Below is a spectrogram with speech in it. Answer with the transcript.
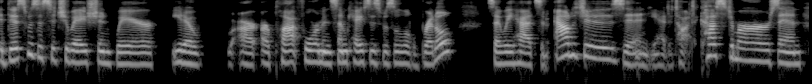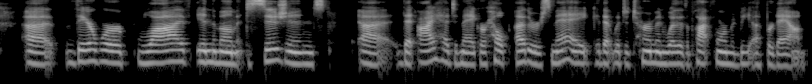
this was a situation where, you know, our, our platform in some cases was a little brittle. So we had some outages and you had to talk to customers and uh, there were live in the moment decisions uh, that I had to make or help others make that would determine whether the platform would be up or down.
